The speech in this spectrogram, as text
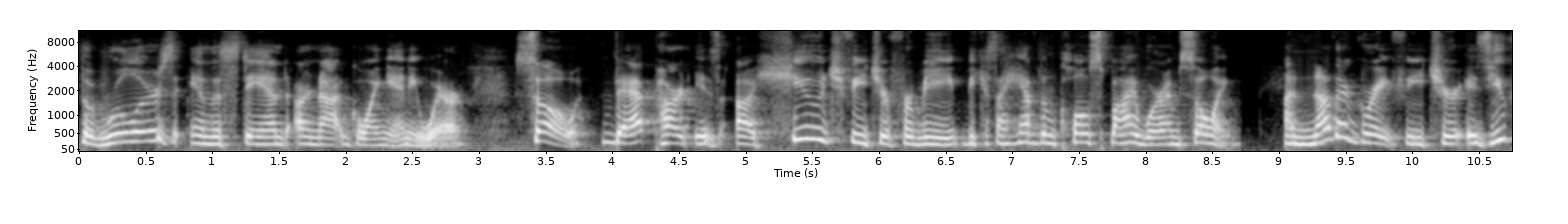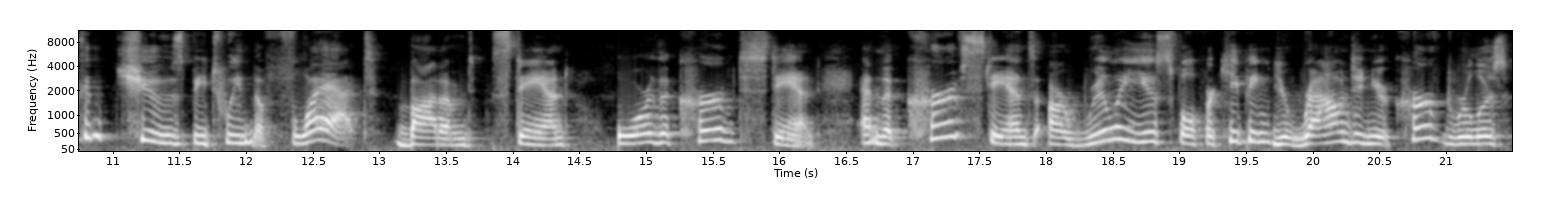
The rulers in the stand are not going anywhere. So that part is a huge feature for me because I have them close by where I'm sewing. Another great feature is you can choose between the flat bottomed stand or the curved stand. And the curved stands are really useful for keeping your round and your curved rulers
